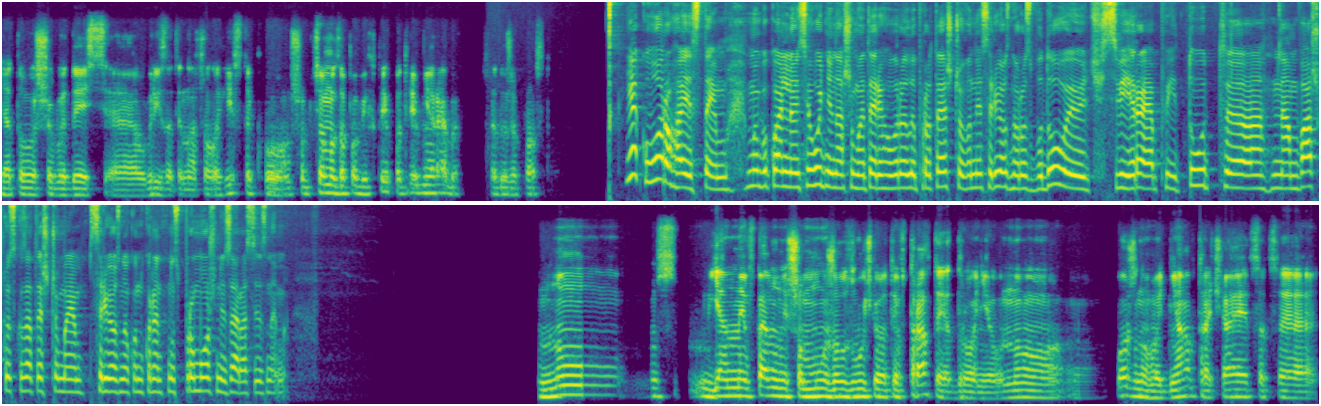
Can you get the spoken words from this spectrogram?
для того, щоб десь е, врізати нашу логістику. Щоб цьому запобігти, потрібні реби. Це дуже просто. Як у ворога із тим? Ми буквально сьогодні в нашому етері говорили про те, що вони серйозно розбудовують свій реп, і тут е, нам важко сказати, що ми серйозно конкурентно спроможні зараз із ними. Ну я не впевнений, що можу озвучувати втрати дронів, але кожного дня втрачається це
